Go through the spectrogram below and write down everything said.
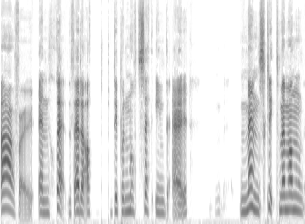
över en själv. Eller att det på något sätt inte är mänskligt. Men man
